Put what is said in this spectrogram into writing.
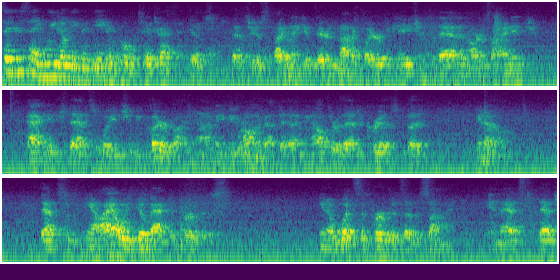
So you're saying we don't even need a rule to address it? Yes, that's just, I think if there's not a clarification to that in our signage package, that's the way it should be clarified. Now, I may be wrong about that, I mean, I'll throw that to Chris, but, you know, that's, you know, I always go back to purpose. You know, what's the purpose of a sign? And that's, that's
